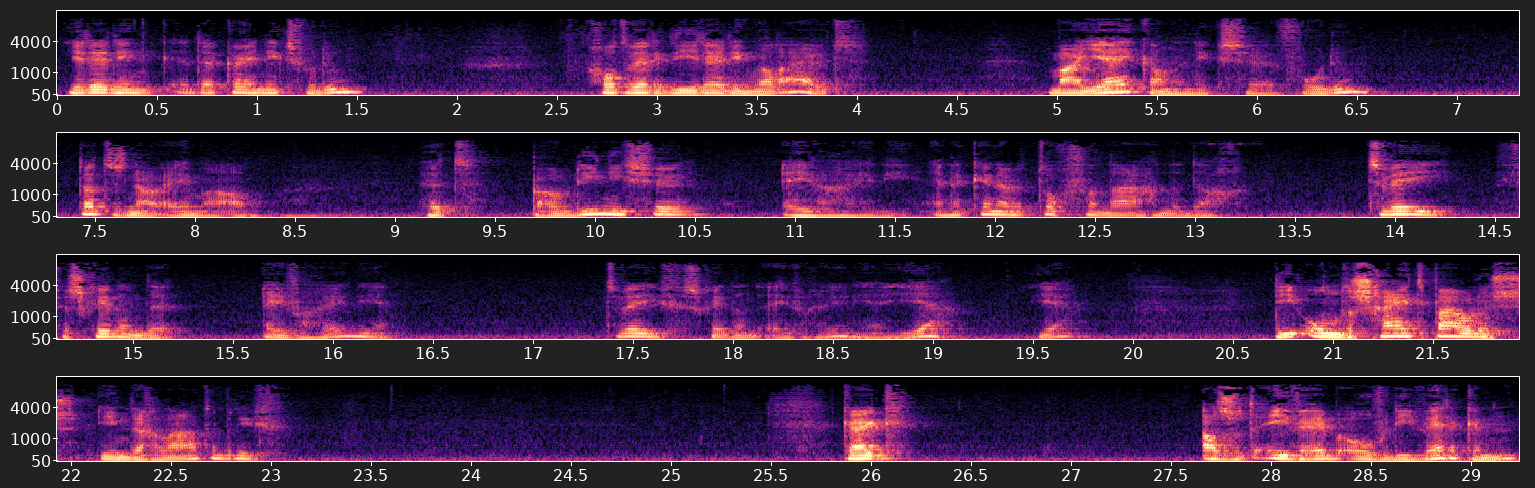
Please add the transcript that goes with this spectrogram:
Je redding, daar kan je niks voor doen. God werkt die redding wel uit. Maar jij kan er niks eh, voor doen. Dat is nou eenmaal het Paulinische evangelie. En dan kennen we toch vandaag aan de dag twee verschillende evangeliën. Twee verschillende evangeliën, ja. Ja. Die onderscheidt Paulus in de gelaten brief. Kijk, als we het even hebben over die werken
